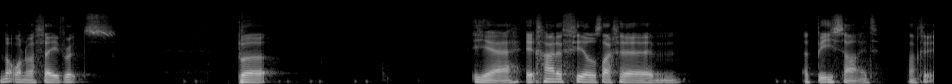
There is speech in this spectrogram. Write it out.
Not one of my favourites, but yeah, it kind of feels like a a B side. Like it,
